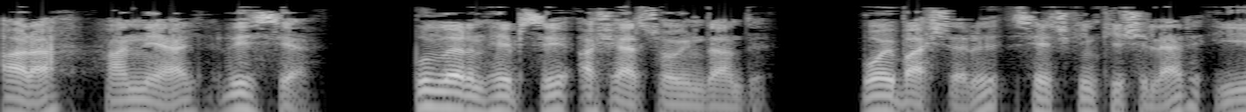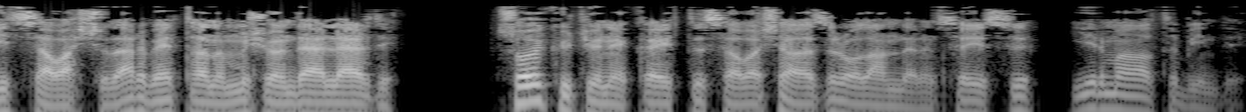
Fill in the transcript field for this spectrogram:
Arah, Hanniel, Risya. Bunların hepsi Aşer soyundandı. Boybaşları, seçkin kişiler, yiğit savaşçılar ve tanınmış önderlerdi. Soy kütüğüne kayıtlı savaşa hazır olanların sayısı 26 bindi.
